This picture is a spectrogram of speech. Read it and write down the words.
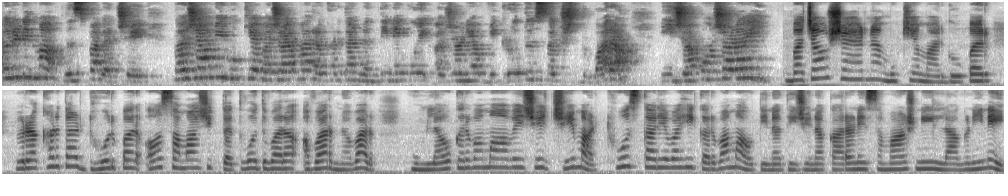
બુલેટિનમાં આપનું સ્વાગત છે. ભચાઉની મુખ્ય બજારમાં રખડતા નંદીને કોઈ અજાણ્યા વિકૃત શખ્સ દ્વારા ઈજા પહોંચાડાઈ? બચાવ શહેરના મુખ્ય માર્ગો પર રખડતા ઢોર પર અસામાજિક તત્વો દ્વારા અવારનવાર હુમલાઓ કરવામાં આવે છે, જેમાં ઠોસ કાર્યવાહી કરવામાં આવતી નથી, જેના કારણે સમાજની લાગણીને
